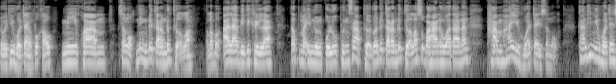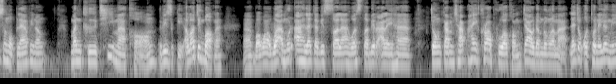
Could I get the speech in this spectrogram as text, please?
โดยที่หัวใจของพวกเขา มีความสงบนิ่งด้วยการรำลึกถึงอัลลอฮ์อัลลอฮ์บอกอัลลบิดิคริลละตัตมาอินนุลกุลูพึงทราบเถิดว่าด้วยการรำลึกถึงอัลลอฮ์ซุบฮานะฮูวะตาลานั้นทำให้หัวใจสงบ การที่มีหัวใจสงบแล้วพี่น้อง มันคือที่มาของริสกีอัลลอฮ์จึงบอกนะบอกว่าวะมุดอะละกบิสซอลาวัสตบิรอะไลฮาจงกำชับให้ครอบครัวของเจ้าดำรงละหมาดและจงอดทนในเรื่องนี้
